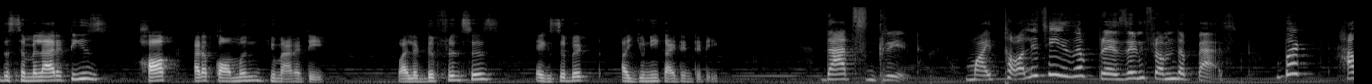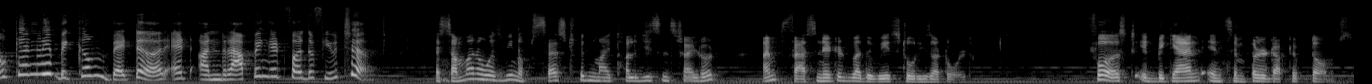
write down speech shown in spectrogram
the similarities hark at a common humanity, while the differences exhibit a unique identity. That's great. Mythology is a present from the past. But how can we become better at unwrapping it for the future? As someone who has been obsessed with mythology since childhood, I'm fascinated by the way stories are told. First, it began in simple reductive terms.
